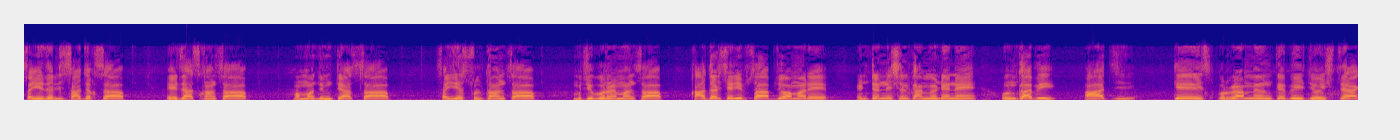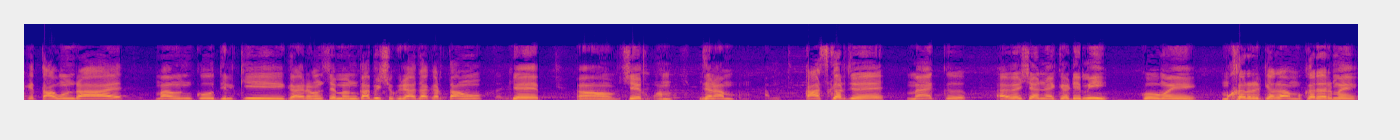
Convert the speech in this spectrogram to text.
सैयद अली सादक साहब, एजाज खान साहब, मोहम्मद इम्तियाज़ साहब सैयद सुल्तान साहब, मुजीबुर रहमान साहब, कादर शरीफ साहब जो हमारे इंटरनेशनल कॉमेडियन हैं, उनका भी आज के इस प्रोग्राम में उनके भी जो इश्तरा के ताउन रहा है, मैं उनको दिल की गहराइयों से मैं उनका भी शुक्रिया अदा करता हूँ कि शेख जनाब, खासकर जो है मैक एविएशन एकेडमी को मैं मुकर्र के अलावा मुकर में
